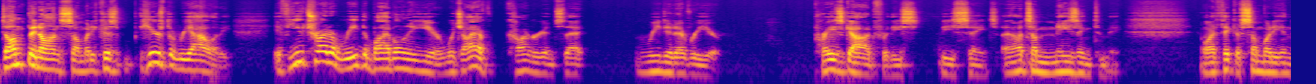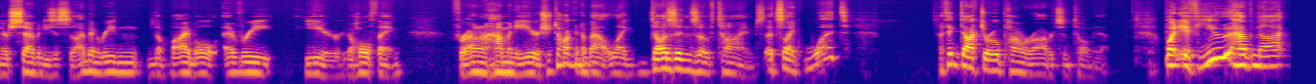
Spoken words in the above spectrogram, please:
dump it on somebody because here's the reality. If you try to read the Bible in a year, which I have congregants that read it every year, praise God for these these saints. And that's amazing to me. When I think of somebody in their 70s that says, I've been reading the Bible every year, the whole thing for I don't know how many years. You're talking about like dozens of times. It's like, what? I think Dr. O. Palmer Robertson told me that. But if you have not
